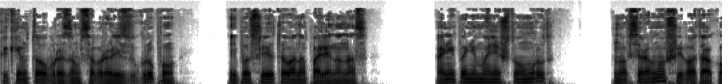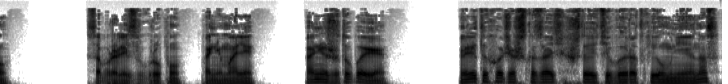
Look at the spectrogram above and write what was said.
каким-то образом собрались в группу и после этого напали на нас. Они понимали, что умрут, но все равно шли в атаку. Собрались в группу, понимали. Они же тупые. Или ты хочешь сказать, что эти выродки умнее нас?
